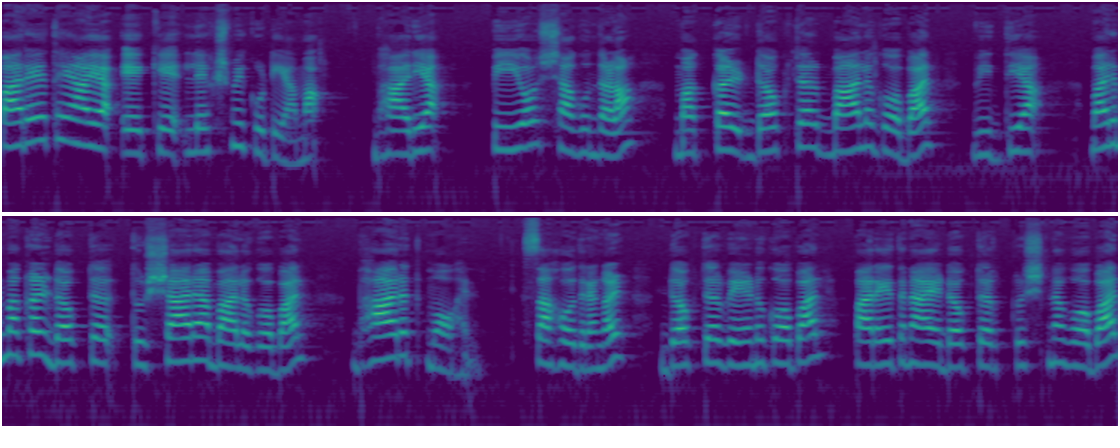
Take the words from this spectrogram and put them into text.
പരേതയായ എ കെ ലക്ഷ്മിക്കുട്ടിയമ്മ ഭാര്യ പി ഒ ശകുന്തള മക്കൾ ഡോക്ടർ ബാലഗോപാൽ വിദ്യ മരുമക്കൾ ഡോക്ടർ തുഷാര ബാലഗോപാൽ ഭാരത് മോഹൻ സഹോദരങ്ങൾ ഡോക്ടർ വേണുഗോപാൽ പരേതനായ ഡോക്ടർ കൃഷ്ണഗോപാൽ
